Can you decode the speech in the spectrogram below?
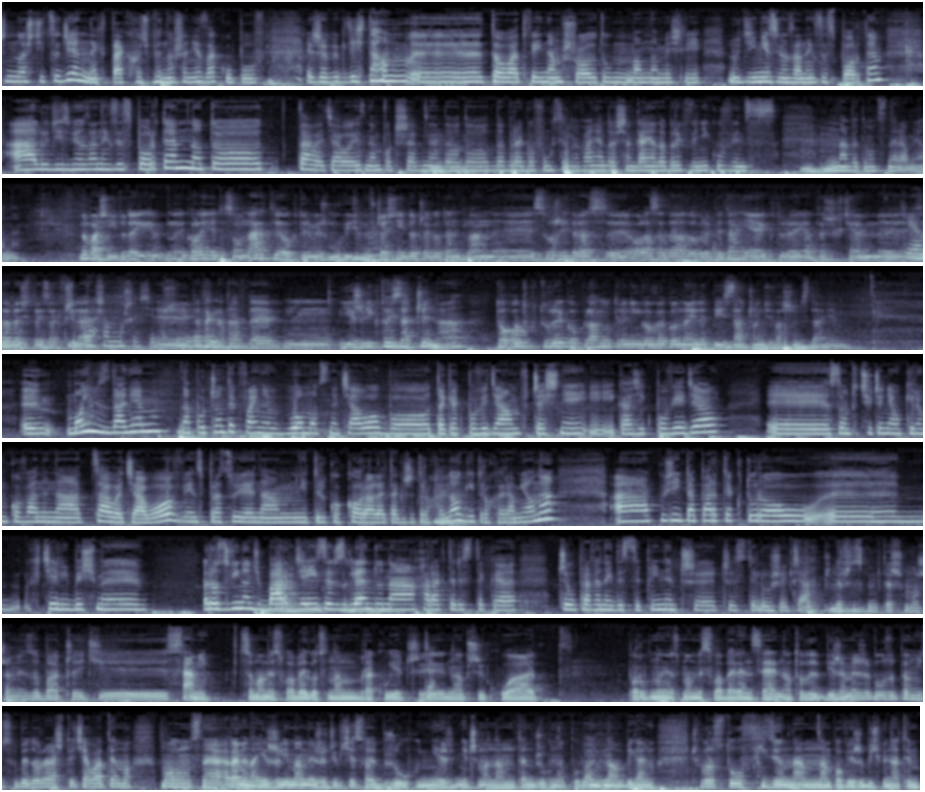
czynności codziennych, tak, choćby noszenie zakupów, żeby gdzieś tam y, to łatwiej nam szło. Tu mam na myśli ludzi niezwiązanych ze sportem, a ludzi związanych ze sportem, no to całe ciało jest nam potrzebne do, do dobrego funkcjonowania, do osiągania dobrych wyników, więc nawet mocne ramiona. No właśnie, i tutaj y, kolejne to są narty, o którym już mówiliśmy Mhm. wcześniej, do czego ten plan y, służy. I teraz y, Ola zadała dobre pytanie, które ja też chciałem y, Ja zadać tutaj za chwilę. Przepraszam, muszę się E, przyjrzeć. A tak naprawdę, mm, jeżeli ktoś zaczyna, to od którego planu treningowego najlepiej zacząć Waszym zdaniem? Moim zdaniem na początek fajne by było mocne ciało, bo tak jak powiedziałam wcześniej i, Kazik powiedział, są to ćwiczenia ukierunkowane na całe ciało, więc pracuje nam nie tylko kor, ale także trochę nogi, trochę ramiona. A później ta partia, którą y, chcielibyśmy rozwinąć bardziej, Bardziej. ze względu na charakterystykę czy uprawianej dyscypliny, czy, czy stylu życia. Przede wszystkim też możemy zobaczyć yy, sami, co mamy słabego, co nam brakuje. Czy Tak. na przykład porównując mamy słabe ręce, no to wybierzemy, żeby uzupełnić sobie do reszty ciała te mo- mocne ramiona. Jeżeli mamy rzeczywiście słaby brzuch, nie, nie trzyma nam ten brzuch na pływaniu, na bieganiu, czy po prostu fizjon nam, nam powie, żebyśmy na tym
